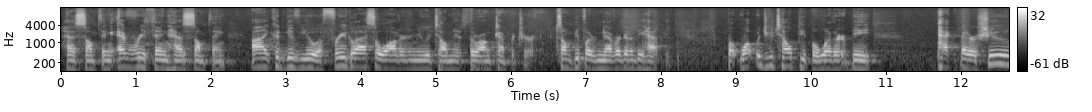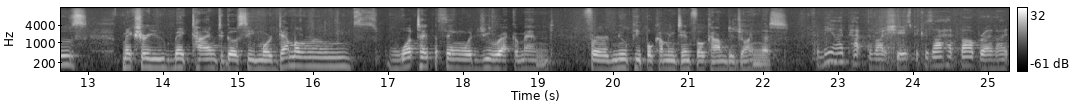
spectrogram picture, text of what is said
has something, everything has something. I could give you a free glass of water and you would tell me it's the wrong temperature. Some people are never going to be happy. But what would you tell people, whether it be pack better shoes, make sure you make time to go see more demo rooms? What type of thing would you recommend for new people coming to InfoComm to join this? For me, I packed the right shoes because I had Barbara like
